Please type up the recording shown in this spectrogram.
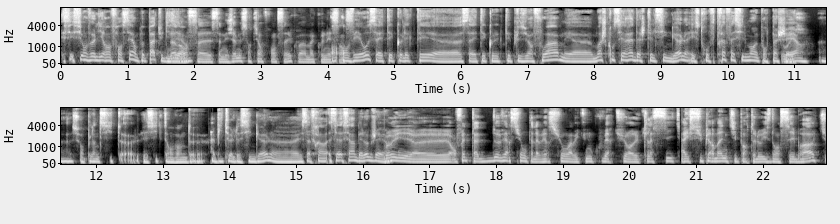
si, on veut lire en français, on peut pas, tu disais. Non, non, hein. ça, ça n'est jamais sorti en français, quoi, à ma connaissance. En, VO, ça a été collecté, euh, ça a été collecté plusieurs fois, mais euh, moi, je conseillerais d'acheter le single. Il se trouve très facilement et pour pas cher sur plein de sites, euh, les sites en vente de, habituels de single, euh, et ça fera, c'est un bel objet. Hein. Oui, en fait, t'as deux versions. T'as la version avec une couverture classique, avec Superman qui porte Loïs dans ses bras, qui,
